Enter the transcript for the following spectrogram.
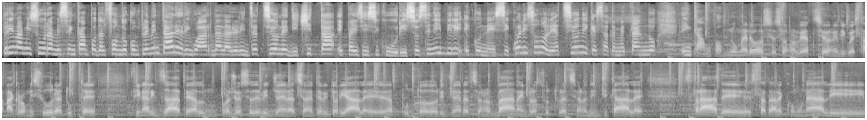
Prima misura messa in campo dal Fondo complementare riguarda la realizzazione di città e paesi sicuri, sostenibili e connessi. Quali sono le azioni che state mettendo in campo? Numerose sono le azioni di questa macro misura, tutte finalizzate al processo di rigenerazione territoriale, appunto rigenerazione urbana, infrastrutturazione digitale, strade statali e comunali,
